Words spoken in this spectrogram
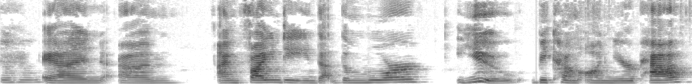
Mhm. and um i'm finding that the more you become on your path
